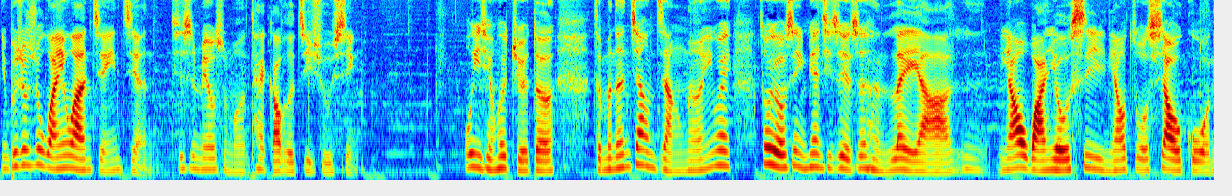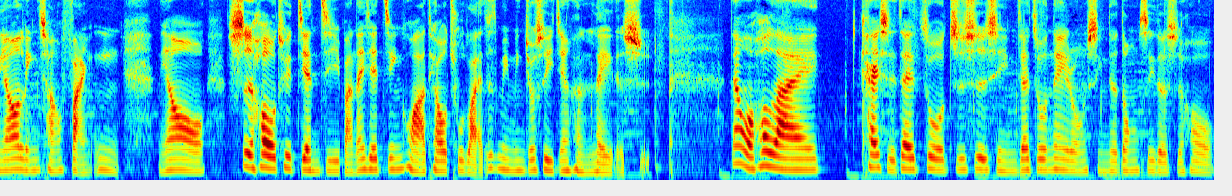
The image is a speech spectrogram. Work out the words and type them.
你不就是玩一玩、剪一剪，其实没有什么太高的技术性。我以前会觉得，怎么能这样讲呢？因为做游戏影片其实也是很累啊，嗯，你要玩游戏，你要做效果，你要临场反应，你要事后去剪辑，把那些精华挑出来，这明明就是一件很累的事。但我后来。开始在做知识型、在做内容型的东西的时候，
